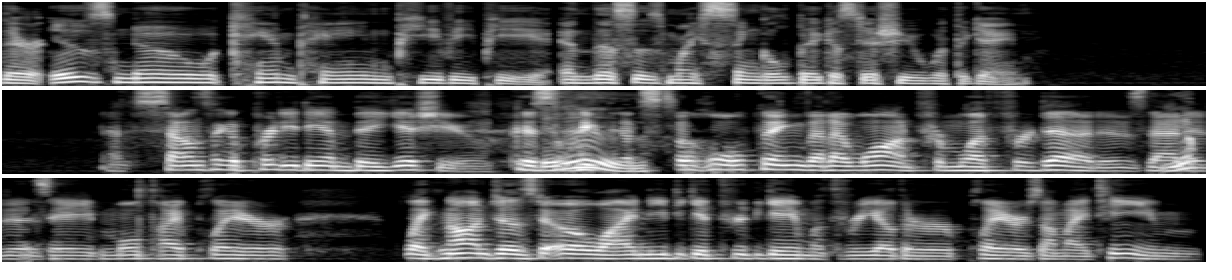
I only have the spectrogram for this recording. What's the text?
there is no campaign PvP, and this is my single biggest issue with the game. That sounds like a pretty damn big issue because like is. that's the whole thing that I want from Left 4 Dead is that Yep. it is a multiplayer, like not just oh I need to get through the game with three other players on my team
